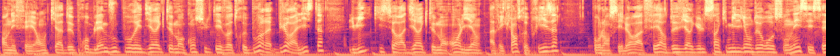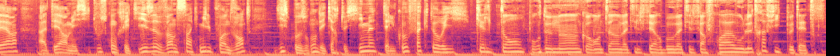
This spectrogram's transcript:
En effet, en cas de problème, vous pourrez directement consulter votre buraliste, lui qui sera directement en lien avec l'entreprise. Pour lancer leur affaire, 2,5 millions d'euros sont nécessaires. À terme, et si tout se concrétise, 25 000 points de vente disposeront des cartes SIM Telco Factory. Quel temps pour demain, Corentin? Va-t-il faire beau Va-t-il faire froid Ou le trafic peut-être?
